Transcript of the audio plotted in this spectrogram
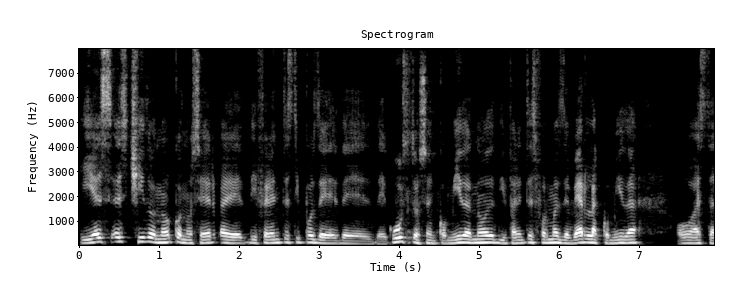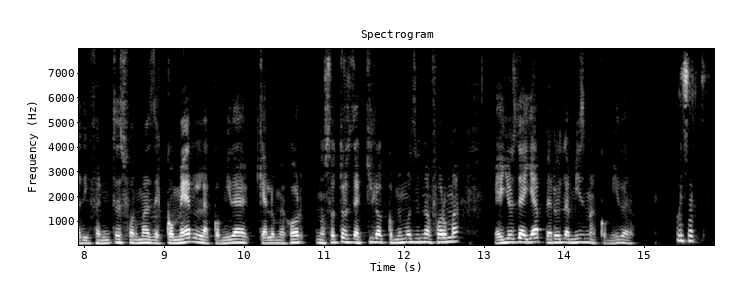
y es, es chido, ¿no? Conocer eh, diferentes tipos de, de, gustos en comida, ¿no? De diferentes formas de ver la comida o hasta diferentes formas de comer la comida que a lo mejor nosotros de aquí lo comemos de una forma, ellos de allá, pero es la misma comida. Exactamente.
